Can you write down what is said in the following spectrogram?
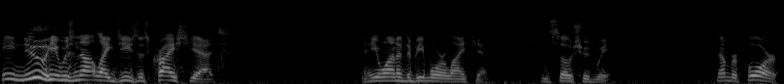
He knew he was not like Jesus Christ yet, and he wanted to be more like him, and so should we. Number four,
